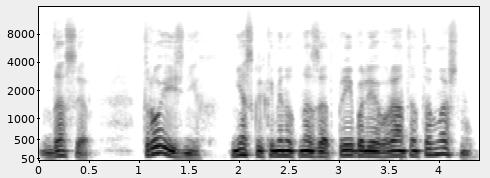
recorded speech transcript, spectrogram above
«Да, сэр. Трое из них несколько минут назад прибыли в Рант Интернешнл.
